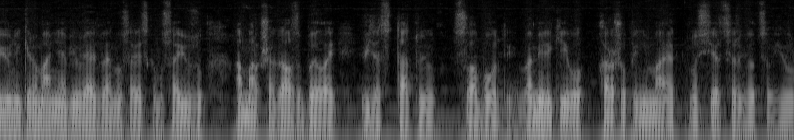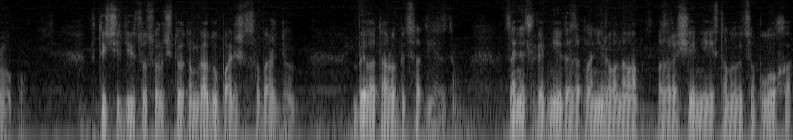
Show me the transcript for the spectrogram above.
июня Германия объявляет войну Советскому Союзу, а Марк Шагал с Беллой видят статую свободы. В Америке его хорошо принимают, но сердце рвется в Европу. В 1944 году Париж освобожден. Белла торопит с отъездом. За несколько дней до запланированного возвращения ей становится плохо,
